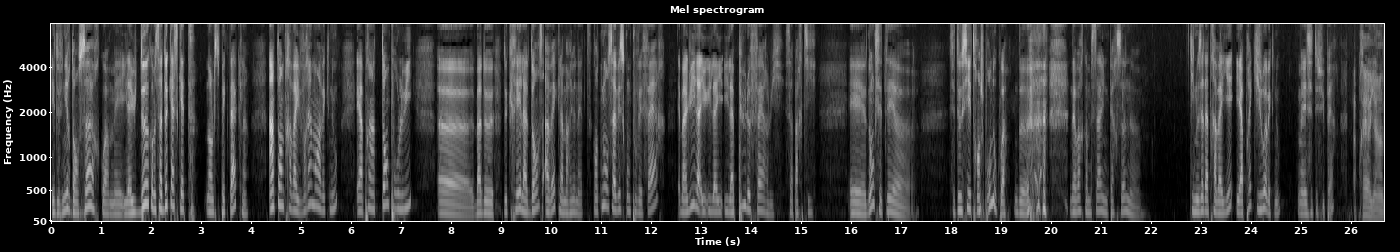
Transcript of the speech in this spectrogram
et devenir danseur, quoi. Mais il a eu deux, comme ça, deux casquettes dans le spectacle. Un temps de travail vraiment avec nous, et après un temps pour lui euh, bah de, de, créer la danse avec la marionnette. Quand nous, on savait ce qu'on pouvait faire, et eh ben lui, il a, il, a, il a, pu le faire, lui, sa partie. Et donc, c'était. Euh, c'était aussi étrange pour nous, quoi, d'avoir comme ça une personne qui nous aide à travailler et après qui joue avec nous. Mais c'était super. Après, il y a un-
